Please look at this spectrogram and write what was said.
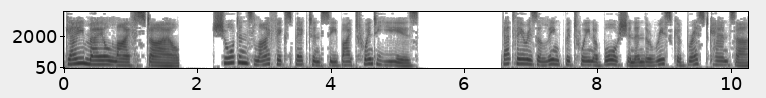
gay male lifestyle shortens life expectancy by 20 years. That there is a link between abortion and the risk of breast cancer.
